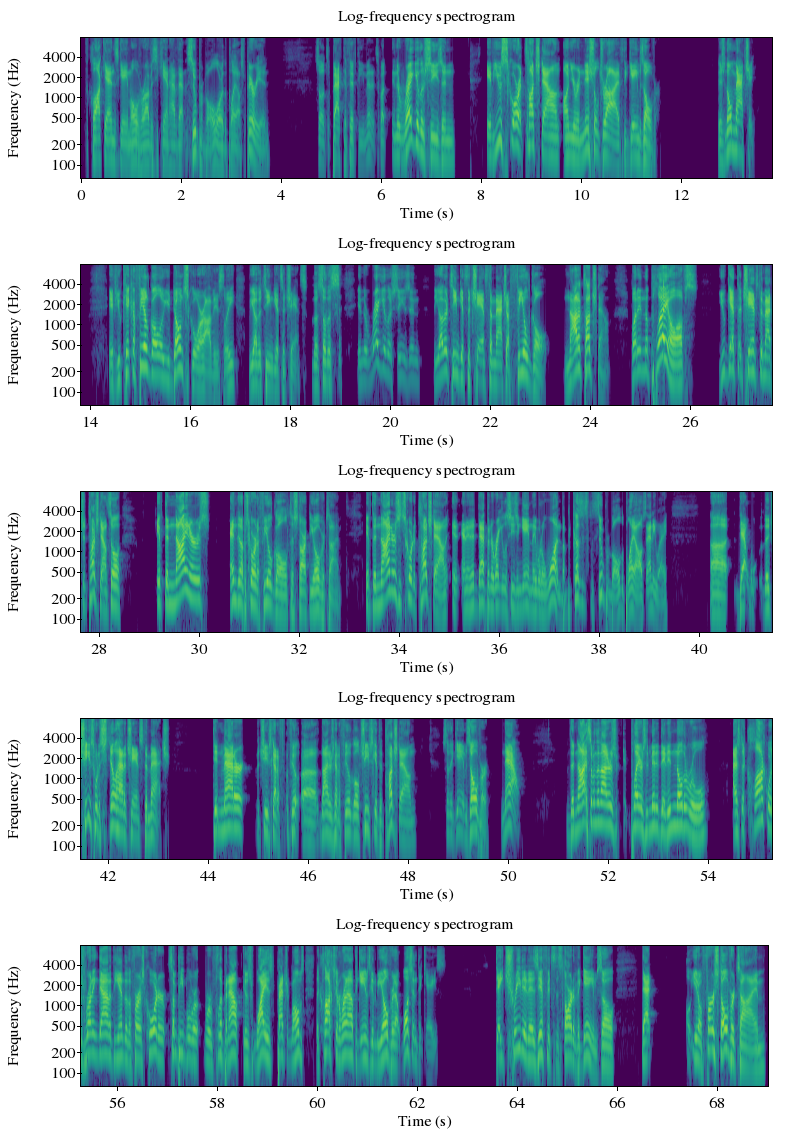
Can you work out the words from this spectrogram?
the clock ends, game over. Obviously, can't have that in the Super Bowl or the playoffs, period. So it's back to 15 minutes. But in the regular season, if you score a touchdown on your initial drive, the game's over. There's no matching. If you kick a field goal or you don't score, obviously, the other team gets a chance. So the in the regular season, the other team gets the chance to match a field goal, not a touchdown. But in the playoffs, you get the chance to match a touchdown. So if the Niners ended up scoring a field goal to start the overtime, if the Niners had scored a touchdown and it had that been a regular season game, they would have won. But because it's the Super Bowl, the playoffs anyway, uh, that the Chiefs would have still had a chance to match. Didn't matter. The Chiefs got a field, uh, Niners got a field goal. Chiefs get the touchdown, so the game's over. Now, the some of the Niners players admitted they didn't know the rule. As the clock was running down at the end of the first quarter, some people were, were flipping out because why is Patrick Mahomes? The clock's going to run out. The game's going to be over. That wasn't the case. They treat it as if it's the start of a game. So that oh, you know first overtime,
